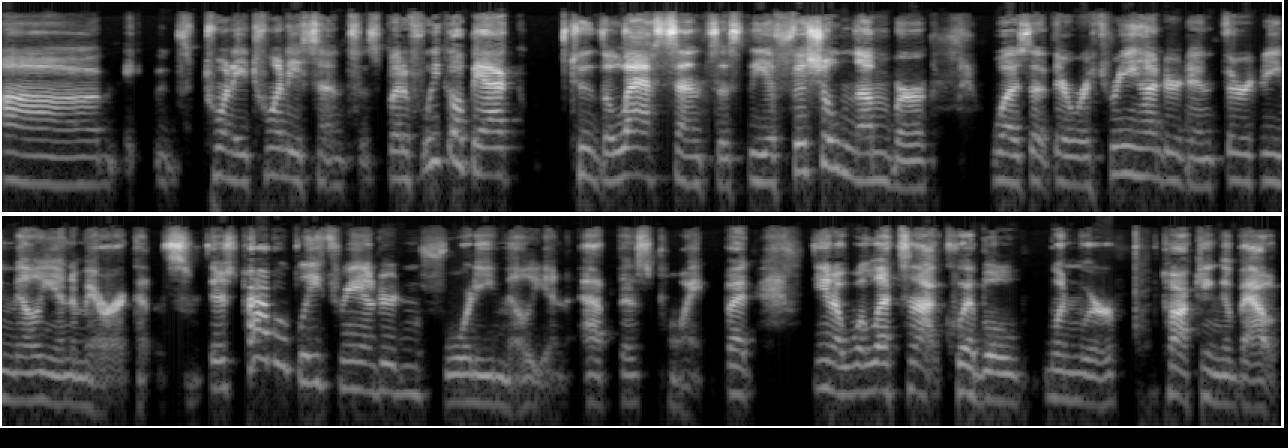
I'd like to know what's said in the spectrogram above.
uh, 2020 census, but if we go back to the last census, the official number was that there were 330 million Americans. There's probably 340 million at this point. But, you know, well, let's not quibble when we're talking about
